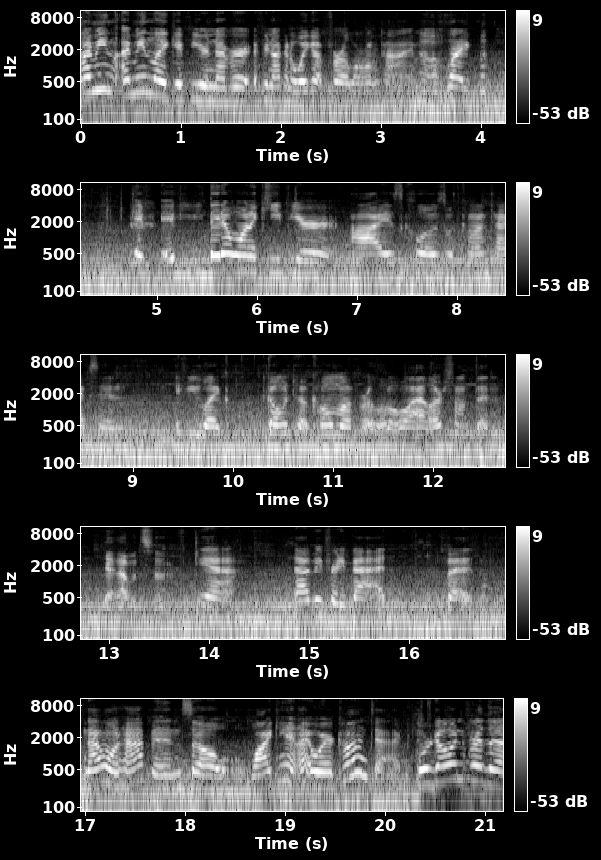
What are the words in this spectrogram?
I mean, I mean, like, if you're never, if you're not going to wake up for a long time. No. Like, if, if you, they don't want to keep your eyes closed with contacts in, if you, like, go into a coma for a little while or something. Yeah, that would suck. Yeah, that would be pretty bad. But that won't happen, so why can't I wear contact? We're going for the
